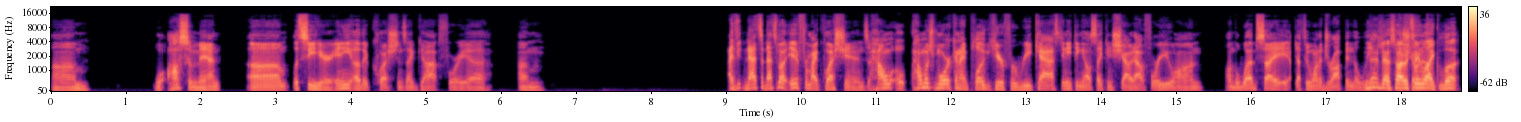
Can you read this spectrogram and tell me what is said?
Um, well, awesome, man. Um, let's see here. Any other questions I got for you? Um, I think that's that's about it for my questions. How oh, how much more can I plug here for Recast? Anything else I can shout out for you on on the website? Definitely want to drop in the link. No, no. So I would say, like, look,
